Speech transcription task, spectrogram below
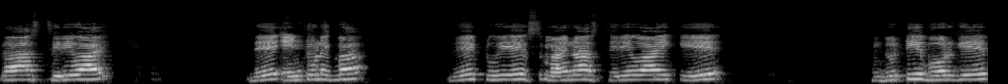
plus three Y দে ইন্টু লিখবা। যে two X minus three Y কে দুটি বর্গের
